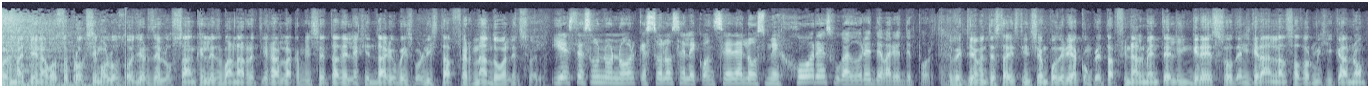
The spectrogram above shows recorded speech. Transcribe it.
En agosto próximo los Dodgers de Los Ángeles van a retirar la camiseta del legendario beisbolista Fernando Valenzuela. Y este es un honor que solo se le concede a los mejores jugadores de varios deportes. Efectivamente, esta distinción podría concretar finalmente el ingreso del gran lanzador mexicano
